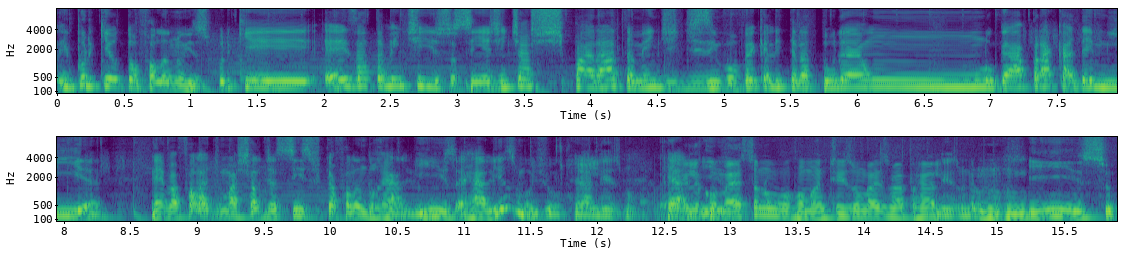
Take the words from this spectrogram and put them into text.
e por que eu tô falando isso? Porque é exatamente isso, assim, a gente ach- parar também de desenvolver que a literatura é um lugar para academia, né? Vai falar de Machado de Assis, fica falando do realismo, é realismo, Ju? Realismo. Realismo. Ele começa no romantismo, mas vai pro realismo depois. Uhum. Isso.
